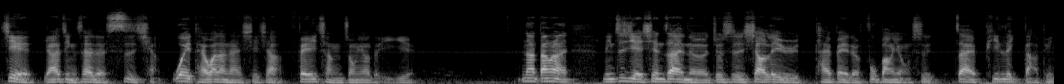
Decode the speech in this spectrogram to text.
届亚锦赛的四强，为台湾男篮写下非常重要的一页。那当然，林志杰现在呢，就是效力于台北的富邦勇士，在 P League 打拼。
